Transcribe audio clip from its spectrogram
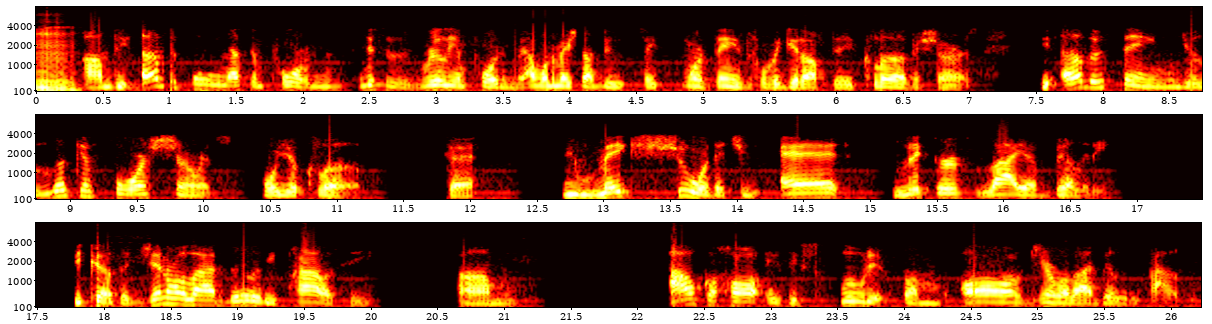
Mhm. Um, the other thing that's important, and this is really important, I want to make sure I do say more things before we get off the club insurance. The other thing, when you're looking for insurance for your club, okay, you make sure that you add liquor liability because a general liability policy, um, alcohol is excluded from all general liability policies.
